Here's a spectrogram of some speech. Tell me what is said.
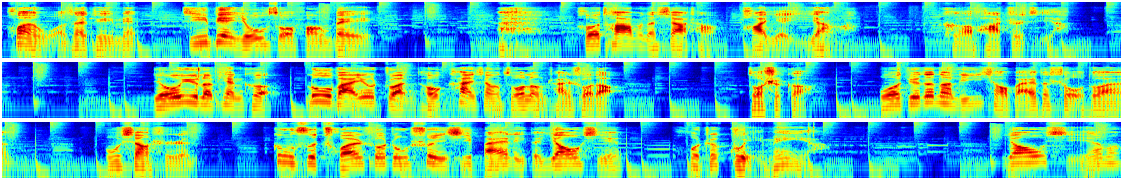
换我在对面，即便有所防备，唉，和他们的下场怕也一样啊，可怕至极呀！”犹豫了片刻，陆柏又转头看向左冷禅，说道：“左师哥，我觉得那李小白的手段不像是人，更似传说中瞬息百里的妖邪或者鬼魅呀。妖邪吗？”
